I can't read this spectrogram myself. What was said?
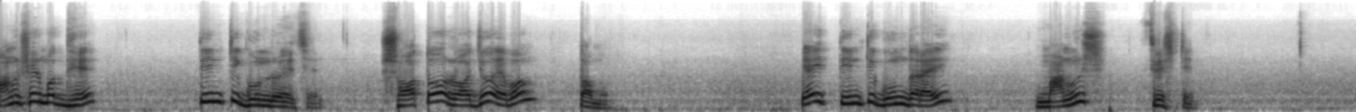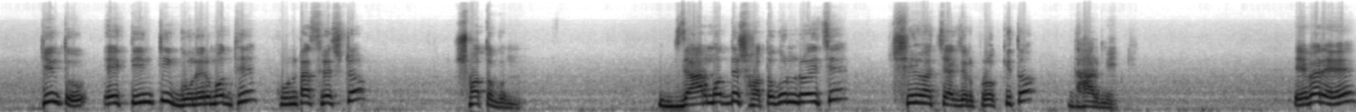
মানুষের মধ্যে তিনটি গুণ রয়েছে, শত, রজ এবং তম। এই তিনটি গুণ দ্বারাই মানুষ সৃষ্টি। কিন্তু এই তিনটি গুণের মধ্যে কোনটা শ্রেষ্ঠ? শতগুণ। যার মধ্যে শতগুণ রয়েছে, সে হচ্ছে একজন প্রকৃত ধার্মিক। এবারে,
